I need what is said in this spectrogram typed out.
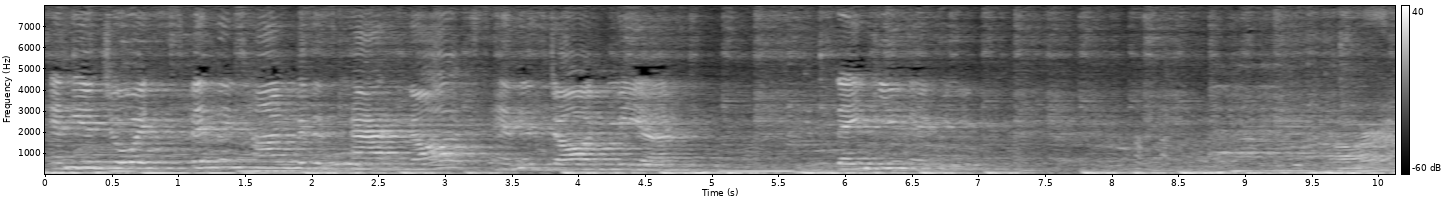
and he enjoys spending time with his cat Knox and his dog Mia. Thank you, Nikki. All right.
